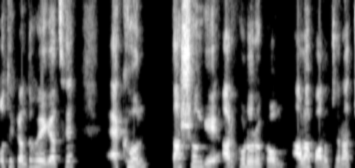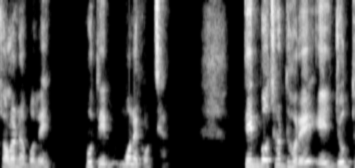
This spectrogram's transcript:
অতিক্রান্ত হয়ে গেছে। এখন তার সঙ্গে আর কোনো রকম আলাপ আলোচনা চলে না বলে পুতিন মনে করছেন। তিন বছর ধরে এই যুদ্ধ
